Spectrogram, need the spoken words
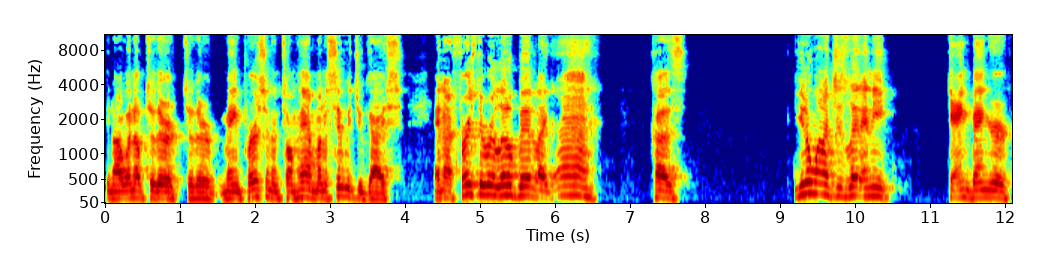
you know, I went up to their to their main person and told them, "Hey, I'm going to sit with you guys." And at first, they were a little bit like, "Ah," because you don't want to just let any gangbanger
